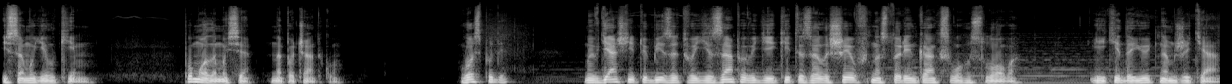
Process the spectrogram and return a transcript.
і Самуїл Кім. Помолимося на початку. Господи, ми вдячні Тобі за Твої заповіді, які Ти залишив на сторінках свого Слова, і які дають нам життя.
